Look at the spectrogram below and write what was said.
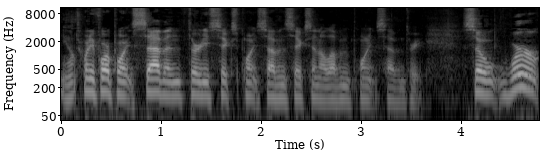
Yep. 24.7, 36.76, and 11.73. So we're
